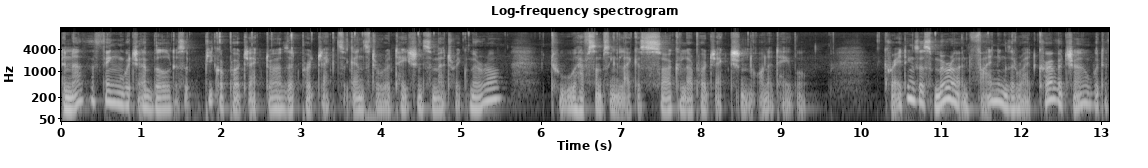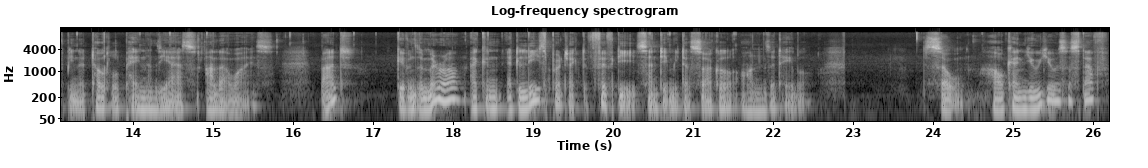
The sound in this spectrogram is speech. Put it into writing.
Another thing which I built is a Pico projector that projects against a rotation symmetric mirror to have something like a circular projection on a table. Creating this mirror and finding the right curvature would have been a total pain in the ass otherwise. But given the mirror, I can at least project a 50 centimeter circle on the table. So how can you use the stuff?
